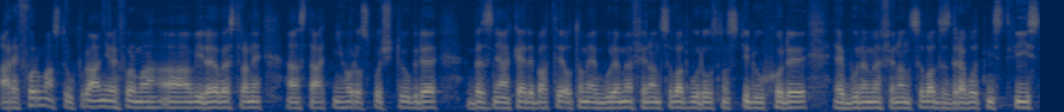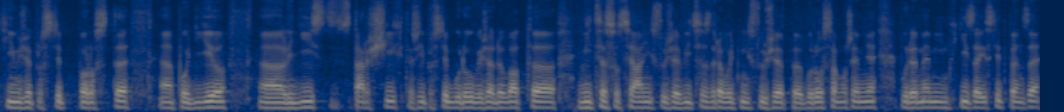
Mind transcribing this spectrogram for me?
a reforma, strukturální reforma výdajové strany státního rozpočtu, kde bez nějaké debaty o tom, jak budeme financovat v budoucnosti důchody, jak budeme financovat zdravotnictví s tím, že prostě poroste podíl lidí starších, kteří prostě budou vyžadovat více sociálních služeb, více zdravotních služeb, budou samozřejmě, budeme mým chtít zajistit penze,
